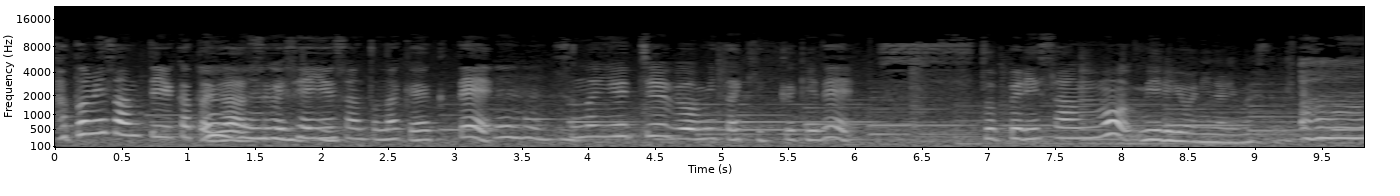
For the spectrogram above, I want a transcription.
さとみさんっていう方がうんうんうんすごい声優さんと仲良くてうんその YouTube を見たきっかけでストプリさんも見るようになりました。あ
